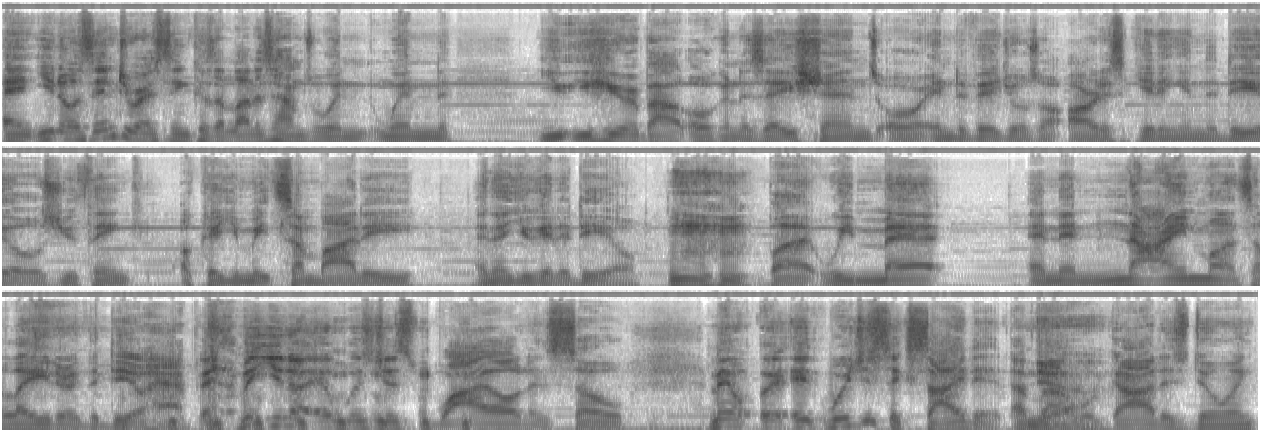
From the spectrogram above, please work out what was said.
And you know, it's interesting because a lot of times when when you, you hear about organizations or individuals or artists getting into deals, you think, okay, you meet somebody and then you get a deal. Mm-hmm. But we met. And then nine months later, the deal happened. I mean, you know, it was just wild. And so, man, it, we're just excited about Yeah. what God is doing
